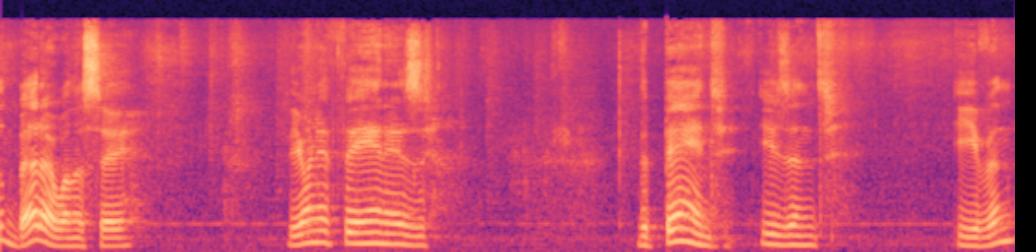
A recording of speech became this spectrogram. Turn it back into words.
Not bad, I want to say. The only thing is the paint isn't even.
